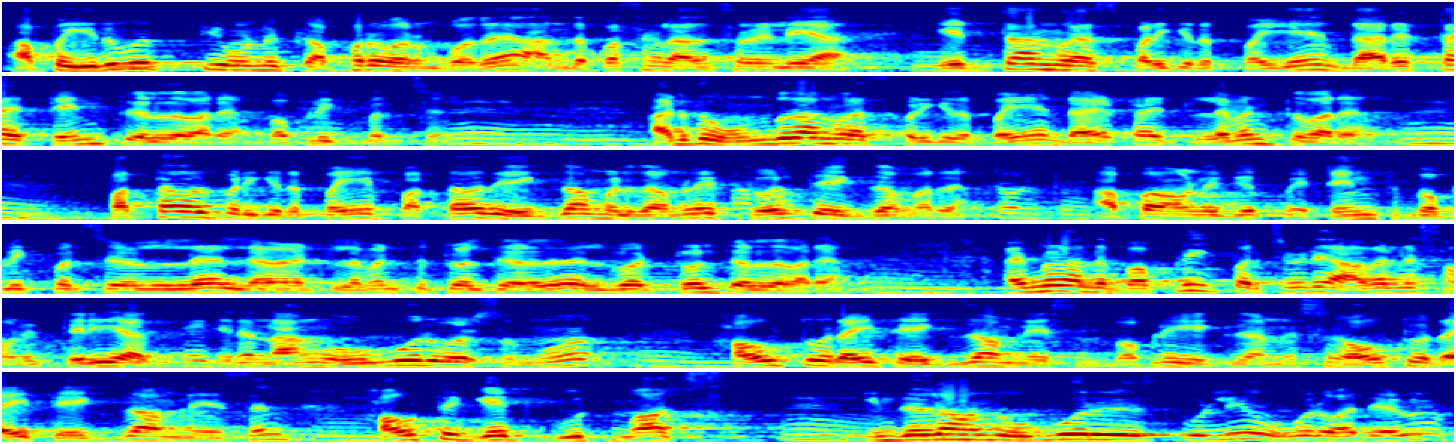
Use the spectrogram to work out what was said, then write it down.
அப்போ இருபத்தி ஒண்ணுக்கு அப்புறம் வரும்போது அந்த பசங்களை அதை சொன்னேன் இல்லையா எட்டாம் கிளாஸ் படிக்கிற பையன் டைரெக்டாக டென்த் எழுத வரேன் பப்ளிக் பரீட்சை அடுத்து ஒன்பதாம் கிளாஸ் படிக்கிற பையன் டைரெக்டாக லெவன்த் வரேன். பத்தாவது படிக்கிற பையன் பத்தாவது எக்ஸாம் எழுதாமலே டுவெல்த் எக்ஸாம் வரேன். அப்போ அவனுக்கு டென்த் பப்ளிக் பரீட்சை எழுத லெவன்த் லெவன்த்து டுவெல்த் எழுத டுவெல்த் எழுத வரேன். அதுமாதிரி அந்த பப்ளிக் பரீட்சையுடைய அவேர்னஸ் அவனுக்கு தெரியாது. ஏன்னா நாங்கள் ஒவ்வொரு வருஷமும் how to write examination public examination how to write examination how to get good marks இந்த இதெல்லாம் வந்து ஒவ்வொரு ஸ்கூல்லையும் ஒவ்வொரு வாத்தியாரும்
